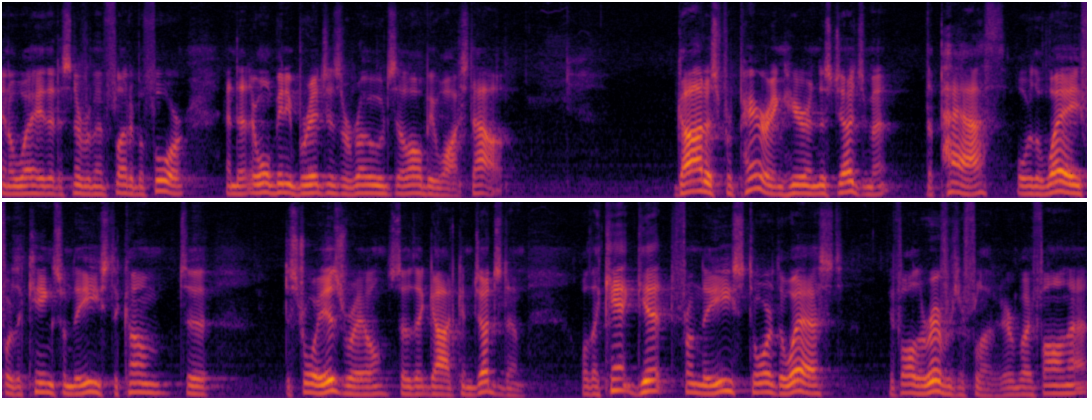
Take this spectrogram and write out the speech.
in a way that it's never been flooded before, and that there won't be any bridges or roads, they'll all be washed out. God is preparing here in this judgment the path or the way for the kings from the east to come to destroy Israel so that God can judge them. Well, they can't get from the east toward the west if all the rivers are flooded. Everybody following that?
